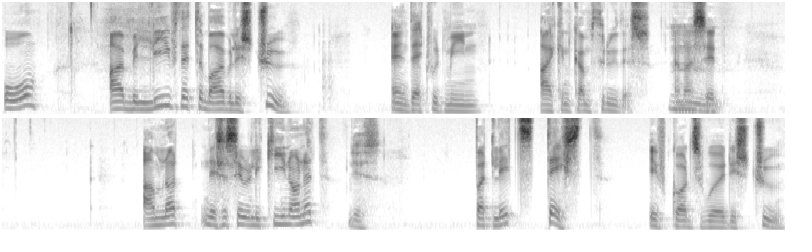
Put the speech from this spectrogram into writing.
or I believe that the Bible is true, and that would mean I can come through this. And I Mm. said, I'm not necessarily keen on it, Yes. but let's test if God's word is true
